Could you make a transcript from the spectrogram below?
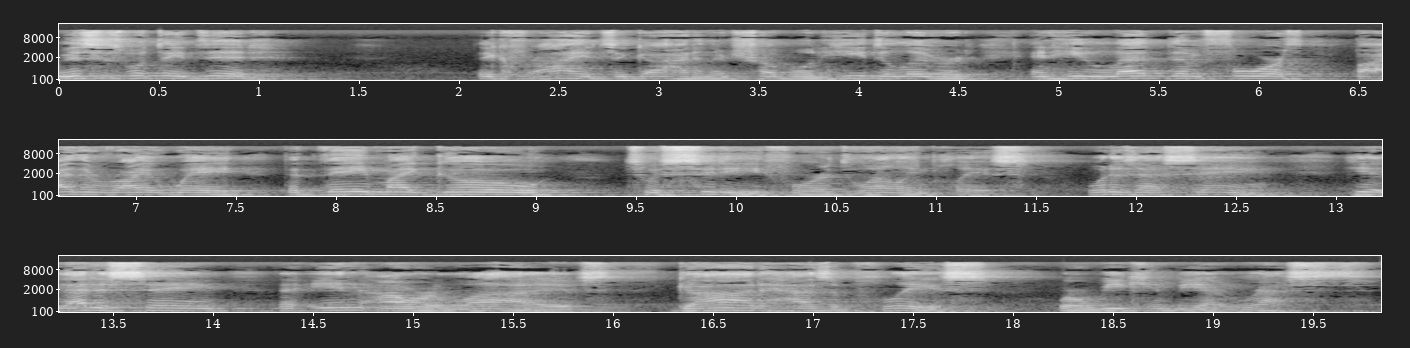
And this is what they did. They cried to God in their trouble, and He delivered, and He led them forth by the right way, that they might go to a city for a dwelling place. What is that saying? He, that is saying that in our lives, God has a place where we can be at rest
